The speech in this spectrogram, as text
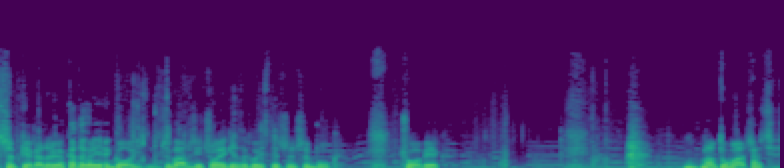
szybkie kategorie. W kategorii egoizm. Czy bardziej człowiek jest egoistyczny, czy Bóg? Człowiek. Mam tłumaczyć?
